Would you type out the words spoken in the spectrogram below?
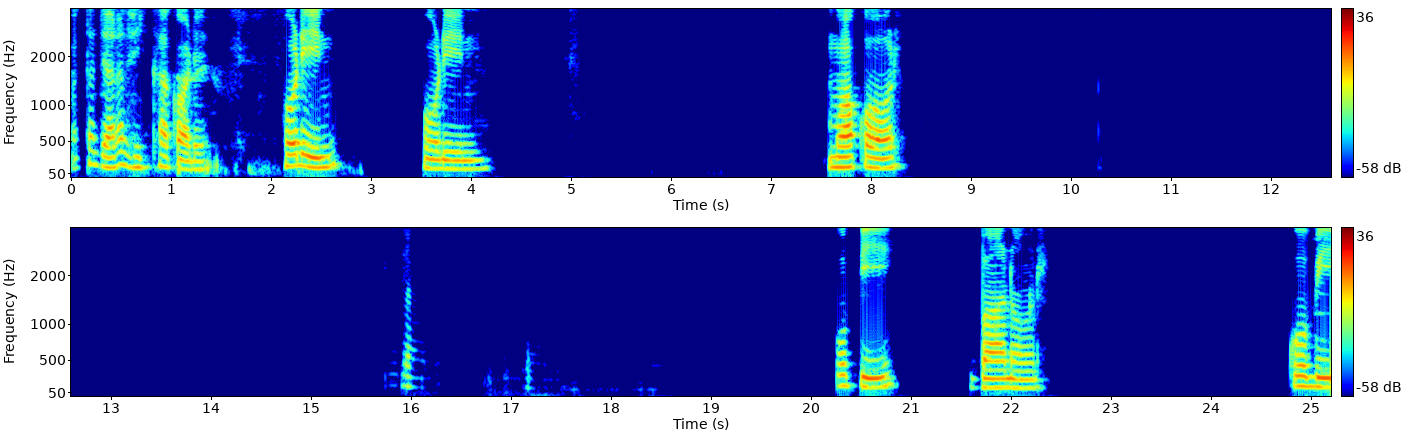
অর্থাৎ যারা ভিক্ষা করে। হরিণ হরিণ। মকর কপি বানর। কবি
